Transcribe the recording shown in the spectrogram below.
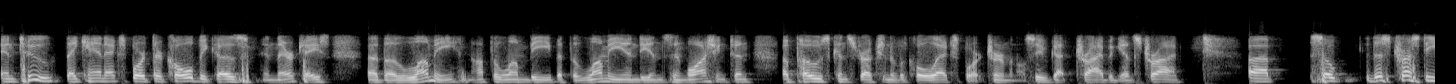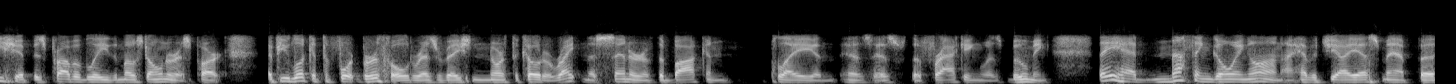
And two, they can't export their coal because, in their case, uh, the Lummi, not the Lumbee, but the Lummi Indians in Washington oppose construction of a coal export terminal. So you've got tribe against tribe. Uh, so this trusteeship is probably the most onerous part. If you look at the Fort Berthold Reservation in North Dakota, right in the center of the Bakken play and as as the fracking was booming they had nothing going on. I have a gis map uh,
